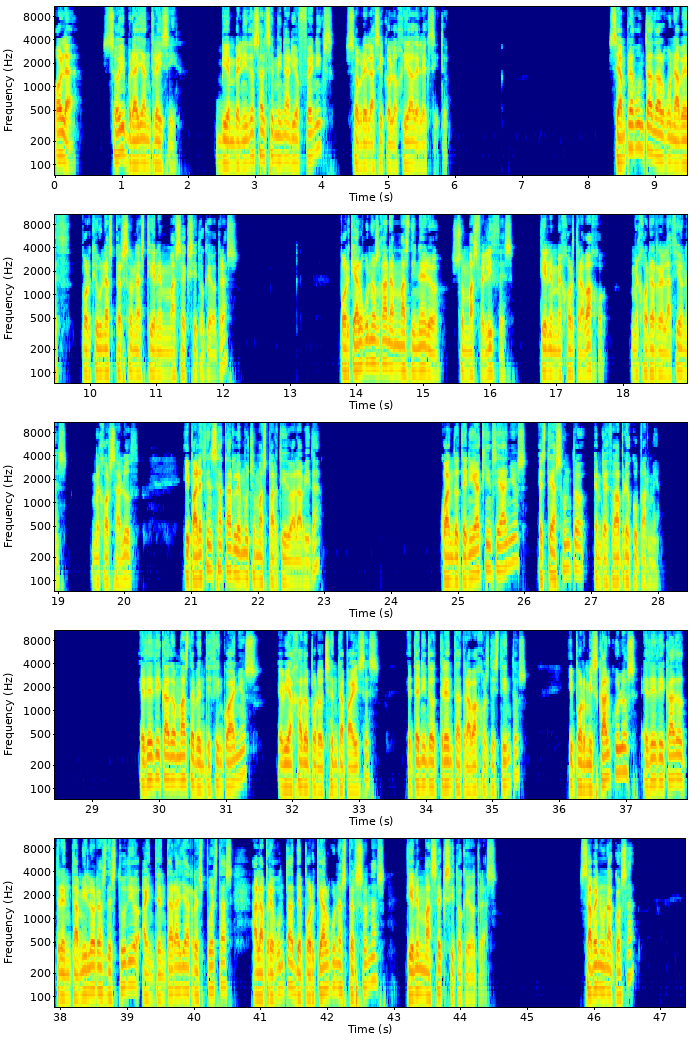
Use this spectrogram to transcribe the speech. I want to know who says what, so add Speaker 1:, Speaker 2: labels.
Speaker 1: Hola, soy Brian Tracy. Bienvenidos al seminario Fénix sobre la psicología del éxito. ¿Se han preguntado alguna vez por qué unas personas tienen más éxito que otras? ¿Por qué algunos ganan más dinero, son más felices, tienen mejor trabajo, mejores relaciones, mejor salud, y parecen sacarle mucho más partido a la vida? Cuando tenía 15 años, este asunto empezó a preocuparme. He dedicado más de 25 años, he viajado por 80 países, he tenido 30 trabajos distintos, y por mis cálculos he dedicado 30.000 horas de estudio a intentar hallar respuestas a la pregunta de por qué algunas personas tienen más éxito que otras. ¿Saben una cosa?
